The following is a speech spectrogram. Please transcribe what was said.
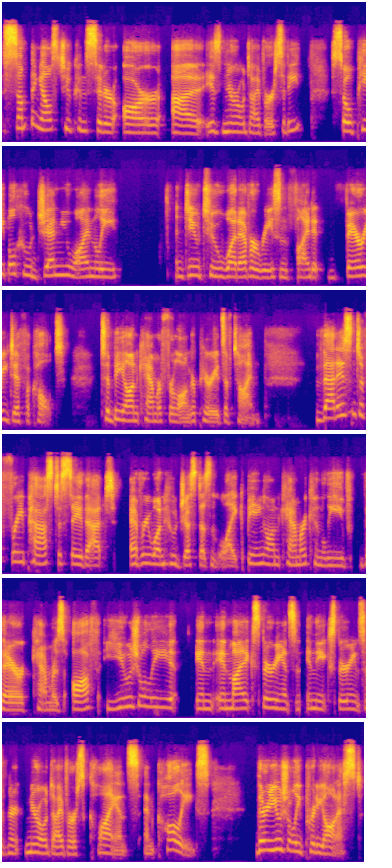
Something else to consider are uh, is neurodiversity. So people who genuinely, due to whatever reason, find it very difficult to be on camera for longer periods of time that isn't a free pass to say that everyone who just doesn't like being on camera can leave their cameras off. Usually, in, in my experience, in the experience of neurodiverse clients and colleagues, they're usually pretty honest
